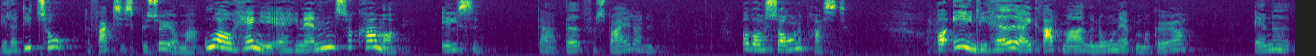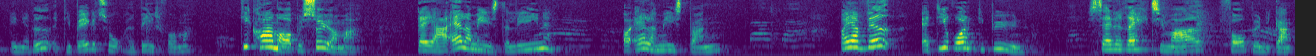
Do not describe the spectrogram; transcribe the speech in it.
eller de to, der faktisk besøger mig, uafhængig af hinanden, så kommer Else, der bad for spejderne, og vores sovnepræst. Og egentlig havde jeg ikke ret meget med nogen af dem at gøre, andet end jeg ved, at de begge to havde bedt for mig. De kommer og besøger mig, da jeg er allermest alene og allermest bange. Og jeg ved, at de rundt i byen satte rigtig meget forbøn i gang.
